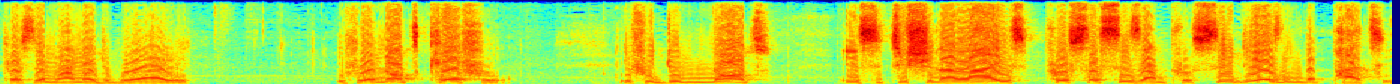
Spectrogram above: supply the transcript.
President Muhammadu Buhari, if we're not careful, if we do not institutionalize processes and procedures in the party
